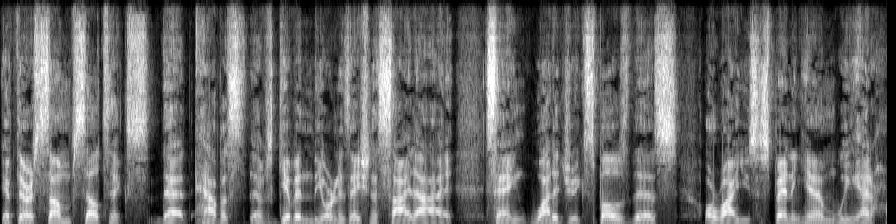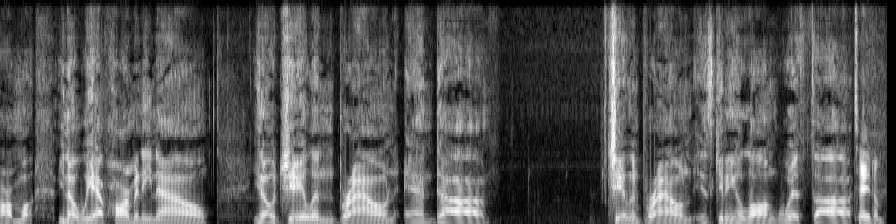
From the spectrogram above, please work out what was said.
if there are some Celtics that have a, have given the organization a side eye, saying, "Why did you expose this?" or "Why are you suspending him?" We had harm, you know, we have harmony now. You know, Jaylen Brown and uh, Jaylen Brown is getting along with uh, Tatum.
